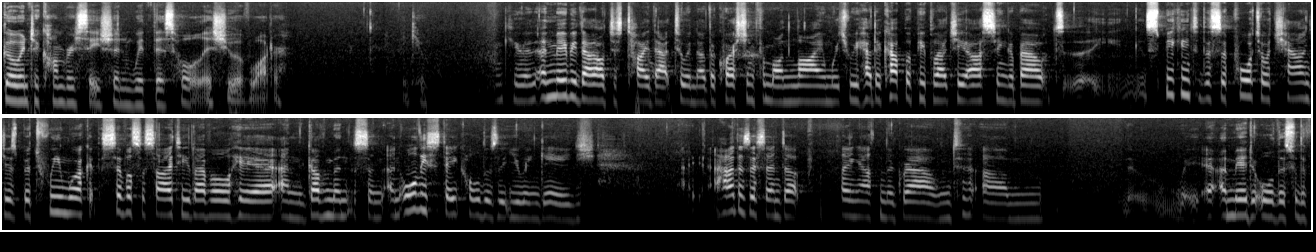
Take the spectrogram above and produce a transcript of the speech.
go into conversation with this whole issue of water? Thank you. Thank you. And, and, maybe that I'll just tie that to another question from online, which we had a couple of people actually asking about uh, speaking to the support or challenges between work at the civil society level here and governments and, and all these stakeholders that you engage. How does this end up playing out on the ground um, amid all the sort of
